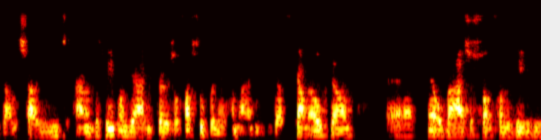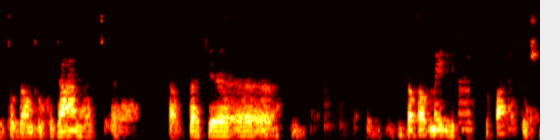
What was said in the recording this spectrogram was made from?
dan zou je niet aan het begin van het jaar die keuze al vast hoeven leggen, maar dat kan ook dan uh, op basis van, van de dingen die je tot dan toe gedaan hebt, dat, dat je dat dat Dus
